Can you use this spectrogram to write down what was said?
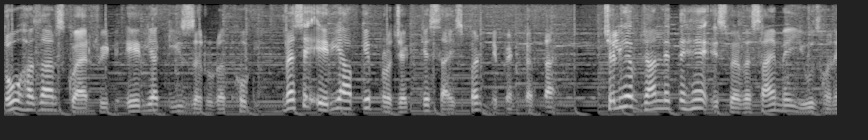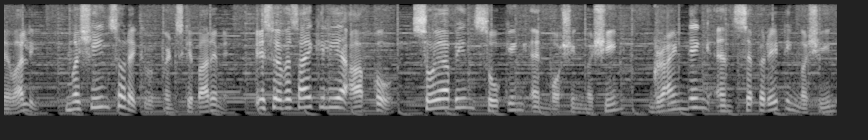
2000 स्क्वायर फीट एरिया की ज़रूरत होगी। वैसे एरिया आपके प्रोजेक्ट के साइज़ पर डिपेंड करता है। चलिए अब जान लेते हैं इस व्यवसाय में यूज़ होने वाली मशीन्स और इक्विपमेंट्स के बारे में। इस व्यवसाय के लिए आपको soybean soaking and washing machine grinding and separating machine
